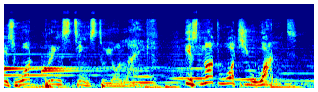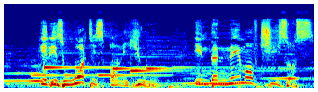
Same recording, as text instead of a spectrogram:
is what brings things to your life. It's not what you want. It is what is on you. In the name of Jesus,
